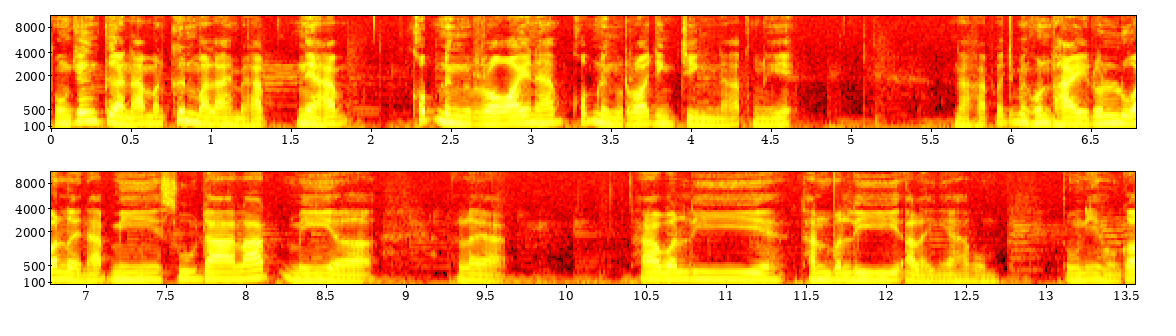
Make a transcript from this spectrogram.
ตรงแจ้งเตือนนะมันขึ้นมาแล้วเห็นไหมครับเนี่ยครับ ครบ 100 นะครับ ครบ 100 จริง ๆ นะครับ ตรงนี้นะครับก็จะเป็นคนไทยล้วนๆเลยนะครับ มีซูดารัตมีเอ่ออะไรอะทาวลีทันบลีอะไรเงี้ยครับผมตรงนี้ผมก็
